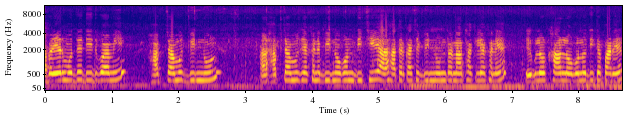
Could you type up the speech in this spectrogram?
আবার এর মধ্যে দিয়ে দেবো আমি হাফ চামচ বিন নুন। আর হাফ চামচ এখানে বিট লবণ দিচ্ছি, আর হাতের কাছে বিট নুনটা না থাকলে এখানে এগুলোর খাওয়ার লবণও দিতে পারেন।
